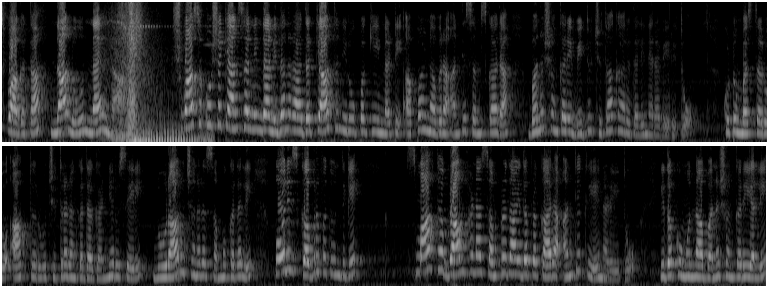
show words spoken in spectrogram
ಸ್ವಾಗತ, ನಾನು ನಯನ. ಶ್ವಾಸಕೋಶ ಕ್ಯಾನ್ಸರ್ನಿಂದ ನಿಧನರಾದ ಖ್ಯಾತ ನಿರೂಪಕಿ ನಟಿ ಅಪರ್ಣ ಅವರ ಅಂತ್ಯ ಸಂಸ್ಕಾರ ಬನಶಂಕರಿ ವಿದ್ಯುತ್ ಚಿತಾಕಾರದಲ್ಲಿ ನೆರವೇರಿತು. ಕುಟುಂಬಸ್ಥರು, ಆಪ್ತರು, ಚಿತ್ರರಂಗದ ಗಣ್ಯರು ಸೇರಿ ನೂರಾರು ಜನರ ಸಮ್ಮುಖದಲ್ಲಿ ಪೊಲೀಸ್ ಗೌರವದೊಂದಿಗೆ ಸ್ಮಾರ್ಥ ಬ್ರಾಹ್ಮಣ ಸಂಪ್ರದಾಯದ ಪ್ರಕಾರ ಅಂತ್ಯಕ್ರಿಯೆ ನಡೆಯಿತು. ಇದಕ್ಕೂ ಮುನ್ನ ಬನಶಂಕರಿಯಲ್ಲಿ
